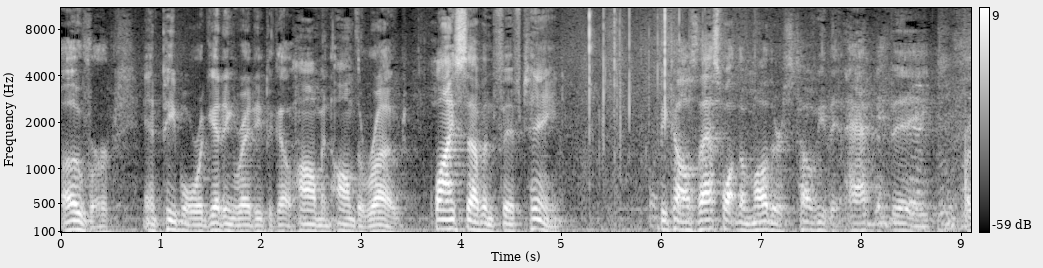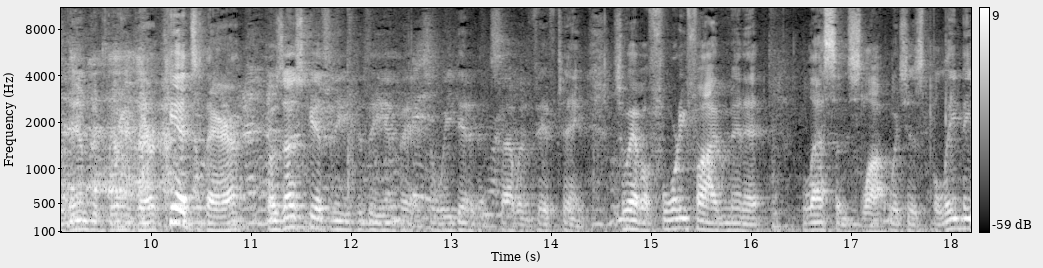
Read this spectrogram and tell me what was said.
over and people were getting ready to go home and on the road. Why 7:15? Because that's what the mothers told me that had to be for them to bring their kids there, because those kids needed to be in bed. So we did it at 7:15. So we have a 45 minute lesson slot, which is, believe me,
